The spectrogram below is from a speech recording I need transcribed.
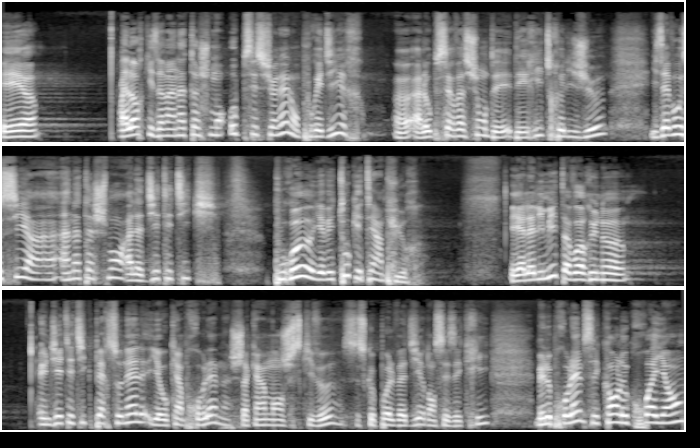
Et euh, alors qu'ils avaient un attachement obsessionnel, on pourrait dire, euh, à l'observation des, rites religieux, ils avaient aussi un, attachement à la diététique. Pour eux, il y avait tout qui était impur. Et à la limite, avoir une, une diététique personnelle, il n'y a aucun problème. Chacun mange ce qu'il veut. C'est ce que Paul va dire dans ses écrits. Mais le problème, c'est quand le croyant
